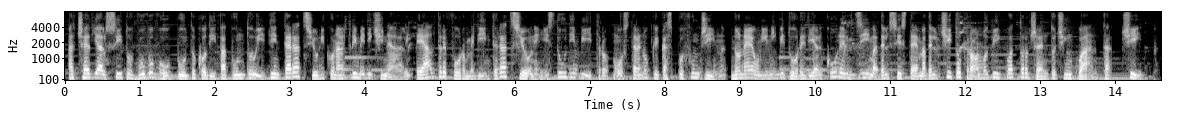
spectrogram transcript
Accedi al sito www.codifa.it Interazioni con altri medicinali e altre forme di interazione Gli studi in vitro mostrano che caspofungin non è un inibitore di alcun enzima del sistema del citocromo P450, CIP.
